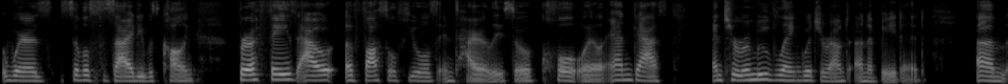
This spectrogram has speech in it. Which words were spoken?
whereas civil society was calling for a phase out of fossil fuels entirely, so coal, oil, and gas, and to remove language around unabated. Um,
